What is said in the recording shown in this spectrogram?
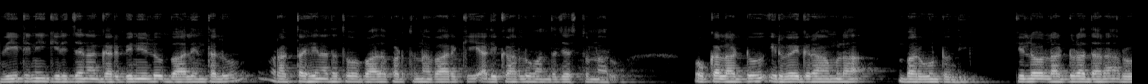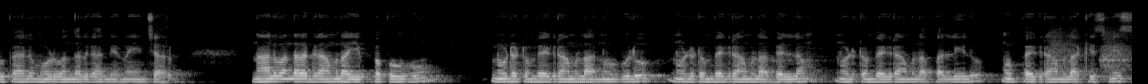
వీటిని గిరిజన గర్భిణీలు, బాలింతలు, రక్తహీనతతో బాధపడుతున్న వారికి అధికారులు అందజేస్తున్నారు. ఒక లడ్డు ఇరవై గ్రాముల బరువు ఉంటుంది కిలో లడ్డుల ధర రూపాయలు మూడు వందలుగా నిర్ణయించారు. నాలుగు వందల గ్రాముల ఇప్ప పువ్వు నూట తొంభై గ్రాముల నువ్వులు, నూట తొంభై గ్రాముల బెల్లం, నూట తొంభై గ్రాముల పల్లీలు, ముప్పై గ్రాముల కిస్మిస్,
